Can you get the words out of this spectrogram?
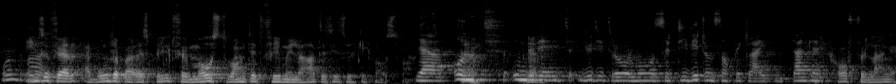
Wunderbar. Insofern ein wunderbares Bild für Most Wanted Female Art, das ist wirklich Most Wanted. Ja, und unbedingt Judith Rohrmoser, die wird uns noch begleiten. Danke. Ich hoffe lange.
